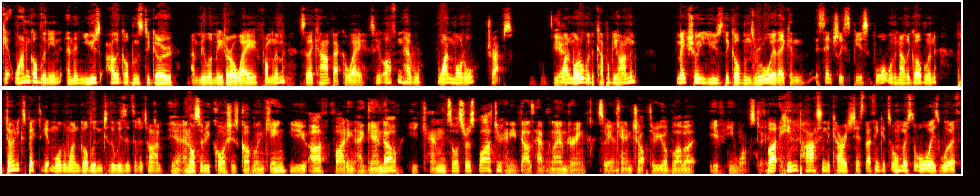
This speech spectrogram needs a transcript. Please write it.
get one goblin in, and then use other goblins to go a millimeter away from them hmm. so they can't back away. So, you often have one model traps, hmm. Yeah. one model with a couple behind them. Make sure you use the goblins rule where they can essentially spear support with another goblin, but don't expect to get more than one goblin into the wizards at a time. Yeah, and also be cautious, Goblin King. You are fighting a Gandalf. He can Sorcerer's Blast you, and he does have Glamdring, so Yeah. he can chop through your blubber if he wants to. But him passing the courage test, I think it's almost always worth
